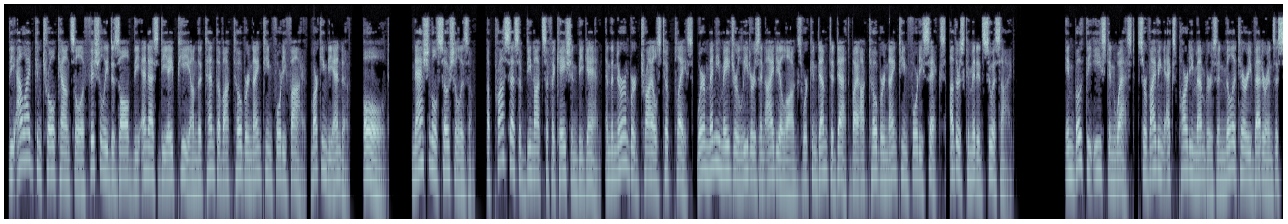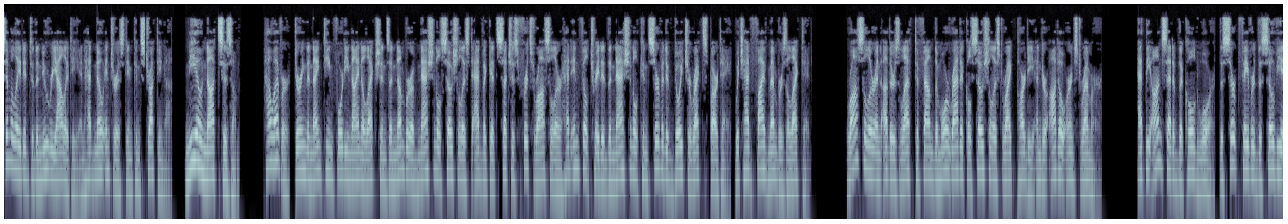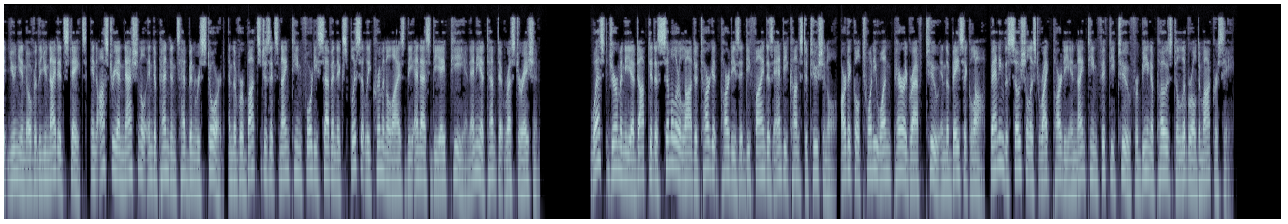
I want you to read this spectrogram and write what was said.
The Allied Control Council officially dissolved the NSDAP on 10 October 1945, marking the end of «old» National Socialism. A process of denazification began, and the Nuremberg trials took place, where many major leaders and ideologues were condemned to death by October 1946, others committed suicide. In both the East and West, surviving ex-party members and military veterans assimilated to the new reality and had no interest in constructing a «neo-Nazism» However, during the 1949 elections a number of National Socialist advocates such as Fritz Rosseler had infiltrated the National Conservative Deutsche Rechtspartei, which had five members elected. Rosseler and others left to found the more radical Socialist Reich Party under Otto Ernst Remer. At the onset of the Cold War, the SERP favored the Soviet Union over the United States. In Austria, national independence had been restored, and the Verbotsgesetz 1947 explicitly criminalized the NSDAP and any attempt at restoration. West Germany adopted a similar law to target parties it defined as anti-constitutional, Article 21 paragraph 2 in the Basic Law, banning the Socialist Reich Party in 1952 for being opposed to liberal democracy.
